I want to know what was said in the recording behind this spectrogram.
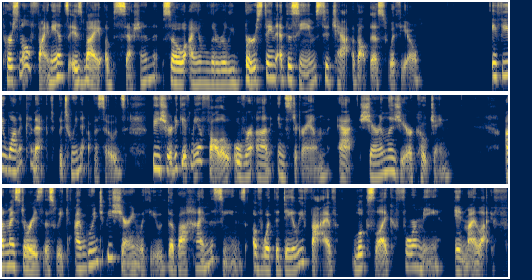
Personal finance is my obsession, so I am literally bursting at the seams to chat about this with you. If you want to connect between episodes, be sure to give me a follow over on Instagram at Sharon Leger Coaching. On my stories this week, I'm going to be sharing with you the behind the scenes of what the Daily Five looks like for me in my life.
